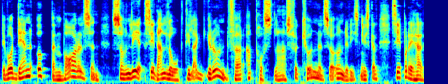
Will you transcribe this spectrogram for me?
det var den uppenbarelsen som sedan låg till grund för apostlarnas förkunnelse och undervisning. Vi ska se på det här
